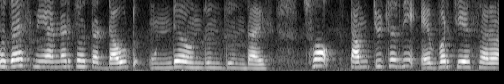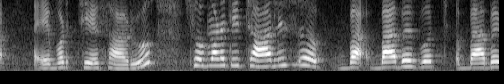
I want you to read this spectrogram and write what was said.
సో దైస్ మీ అందరికీ ఒక డౌట్ ఉండే ఉంటుంటుంది డైస్ సో కంప్యూటర్ని ఎవరు చేశారా ఎవరు చేశారు? సో మనకి చార్లీస్ బాబే బాబే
